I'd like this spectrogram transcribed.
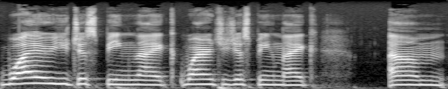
Why are you just being like, why aren't you just being like, um,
